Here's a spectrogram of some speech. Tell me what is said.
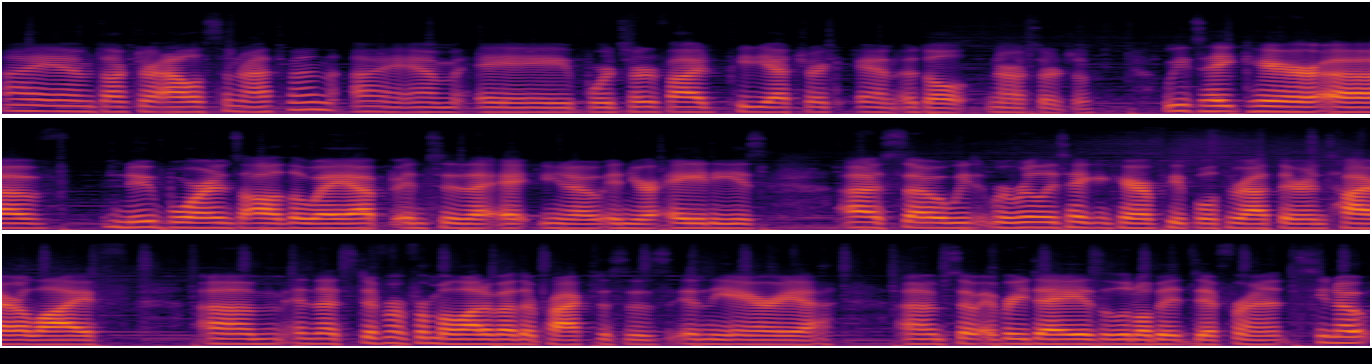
I am Dr. Allison Rathman. I am a board certified pediatric and adult neurosurgeon. We take care of newborns all the way up into the, you know, in your 80s. Uh, so we, are really taking care of people throughout their entire life. Um, and that's different from a lot of other practices in the area. Um, so every day is a little bit different. You know,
